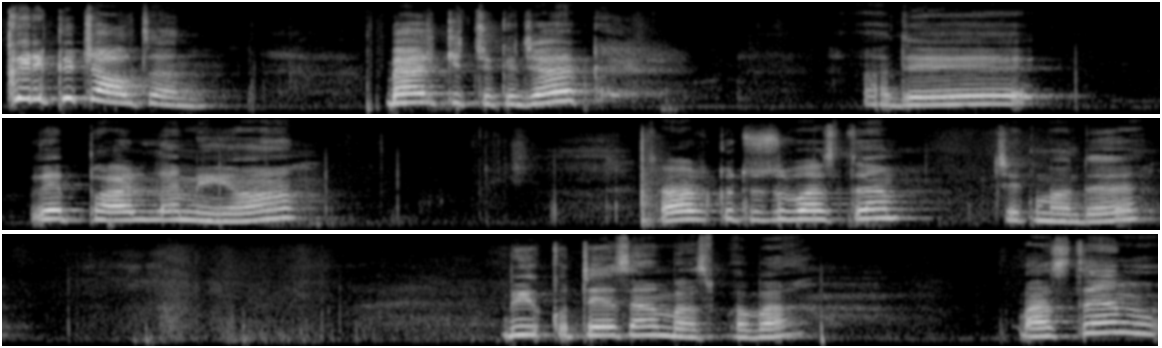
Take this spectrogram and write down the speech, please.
43 altın. Belki çıkacak. Hadi. Ve parlamıyor. Savaş kutusu bastım. Çıkmadı. Büyük kutuya sen bas baba. Bastım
